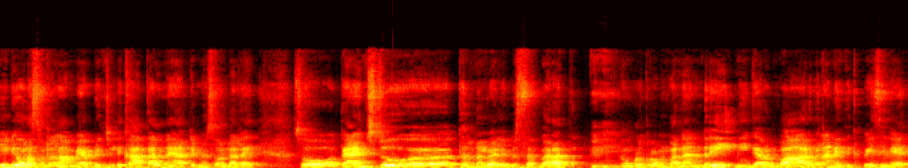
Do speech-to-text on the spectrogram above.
வீடியோவில் சொல்லலாமே அப்படின்னு சொல்லி காத்தால் நான் யார்ட்டையுமே சொல்லலை. So thanks to Tirunelveli mister Bharat. உங்களுக்கு ரொம்ப நன்றி. நீங்கள் ரொம்ப ஆறுதலாக நேற்றுக்கு பேசினேன்.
